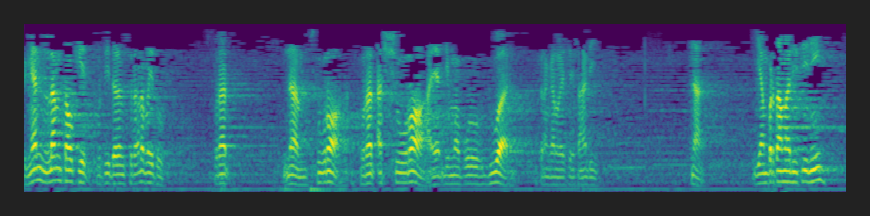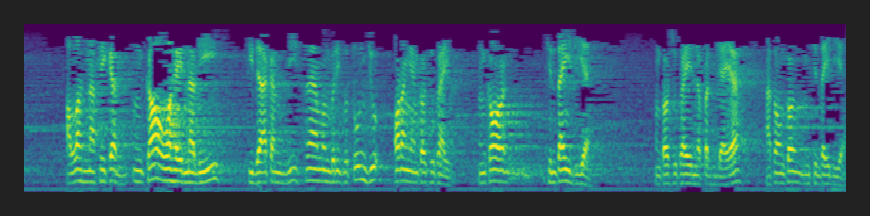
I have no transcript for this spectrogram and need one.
Dengan lam taukid seperti dalam surat apa itu? Surat 6 surah surat Asy-Syura ayat 52 diterangkan oleh Syekh Sa'di. Nah, yang pertama di sini Allah nafikan engkau wahai nabi tidak akan bisa memberi petunjuk orang yang kau sukai. Engkau cintai dia engkau sukai dapat hidayah atau engkau mencintai dia.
